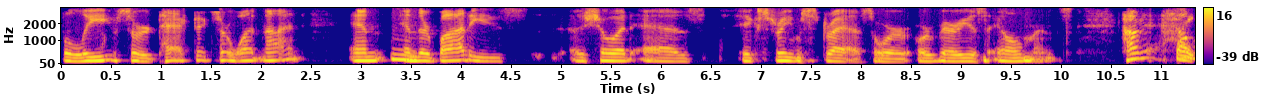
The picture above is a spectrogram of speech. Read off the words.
beliefs or tactics or whatnot and mm. and their bodies uh, show it as extreme stress or, or various ailments. How, do, how right.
